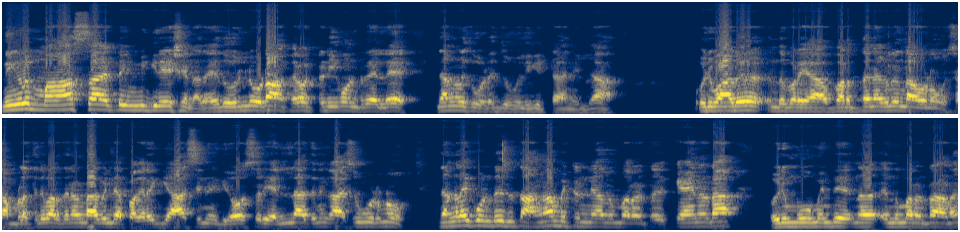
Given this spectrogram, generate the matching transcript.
നിങ്ങൾ മാസ്സായിട്ട് ഇമിഗ്രേഷൻ അതായത് ഒരു ലോഡ് ആൾക്കാരെ ഒറ്റടി കൊണ്ടുവരല്ലേ? ഞങ്ങൾക്ക് ഇവിടെ ജോലി കിട്ടാനില്ല. ഒരുപാട് എന്താ പറയാ വർധനകൾ ഉണ്ടാവണു ശമ്പളത്തിൽ വർധന ഉണ്ടാവില്ല. പകരം ഗ്യാസിന് ഗ്രോസറി എല്ലാത്തിനും കാശ് കൂടണു ഞങ്ങളെ കൊണ്ട് ഇത് താങ്ങാൻ പറ്റില്ല എന്നും പറഞ്ഞിട്ട് കാനഡ ഒരു മൂവ്മെന്റ് എന്ന് പറഞ്ഞിട്ടാണ്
